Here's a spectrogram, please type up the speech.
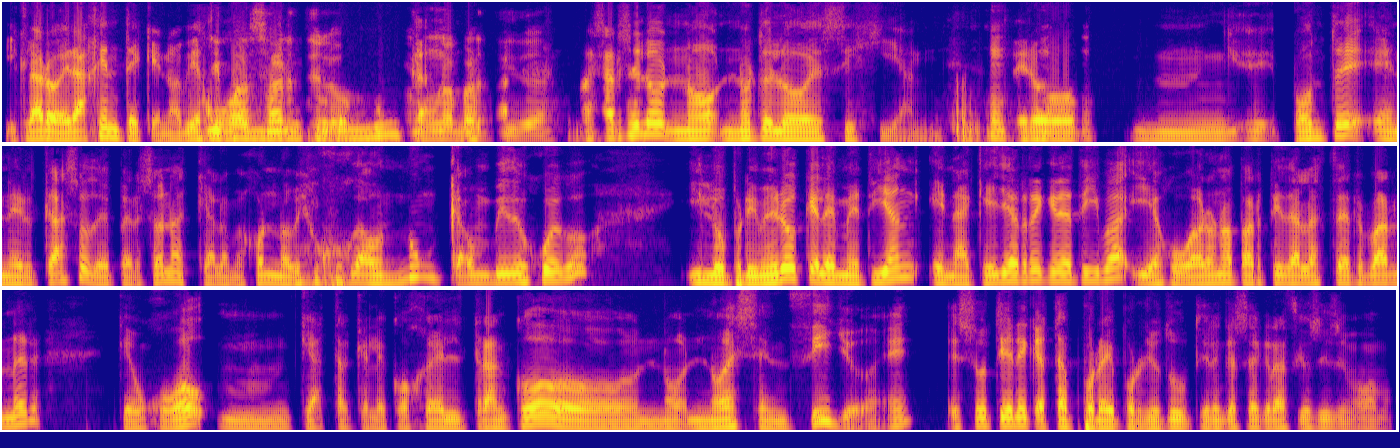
Y claro, era gente que no había jugado pasártelo nunca. en una partida. pasárselo no, no te lo exigían. Pero mm, eh, ponte en el caso de personas que a lo mejor no habían jugado nunca un videojuego y lo primero que le metían en aquella recreativa y a jugar una partida al Afterburner, que es un juego mm, que hasta que le coge el tranco no, no es sencillo. ¿eh? Eso tiene que estar por ahí por YouTube, tiene que ser graciosísimo. Vamos.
